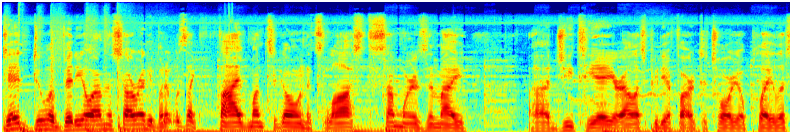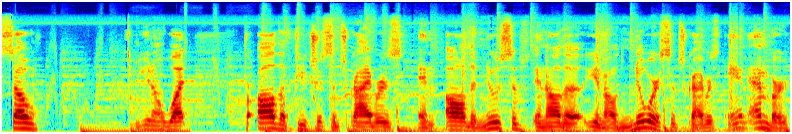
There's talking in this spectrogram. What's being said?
did do a video on this already, but it was like five months ago, and it's lost somewheres in my uh, GTA or LSPDFR tutorial playlist. So, you know what? For all the future subscribers and all the new subs and all the you know newer subscribers and Ember,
